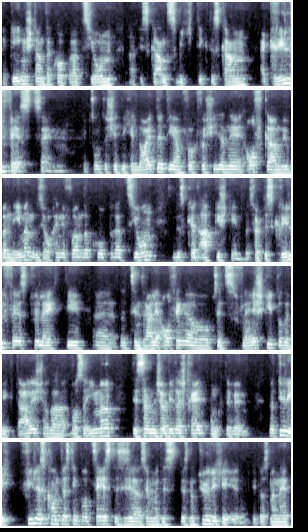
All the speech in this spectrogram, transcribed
der Gegenstand der Kooperation äh, ist ganz wichtig. Das kann ein Grillfest sein gibt es unterschiedliche Leute, die einfach verschiedene Aufgaben übernehmen. Das ist auch eine Form der Kooperation und das gehört abgestimmt. Das ist halt das Grillfest vielleicht die, äh, der zentrale Aufhänger, aber ob es jetzt Fleisch gibt oder vegetarisch oder was auch immer, das sind schon wieder Streitpunkte. Weil natürlich, vieles kommt erst im Prozess. Das ist ja, sagen wir, das, das Natürliche irgendwie, dass man nicht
